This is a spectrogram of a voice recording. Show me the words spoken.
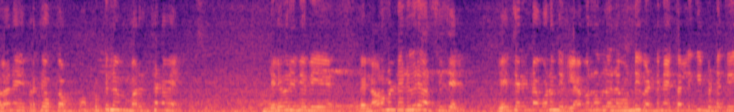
అలానే ప్రతి ఒక్క పుట్టిన మరుక్షణమే delivery maybe normal delivery or caesarean ఏది జరిగినా కూడా మీరు లేబర్ రూమ్లోనే ఉండి వెంటనే తల్లికి బిడ్డకి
